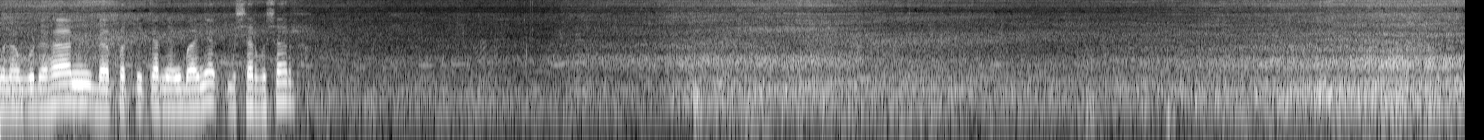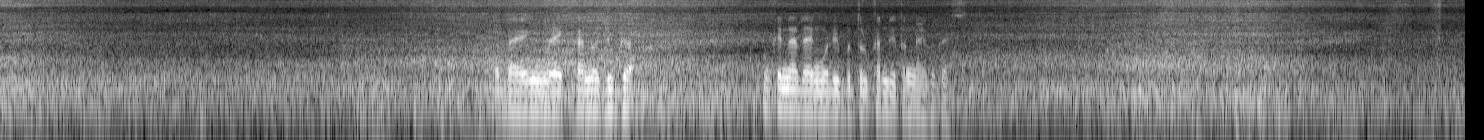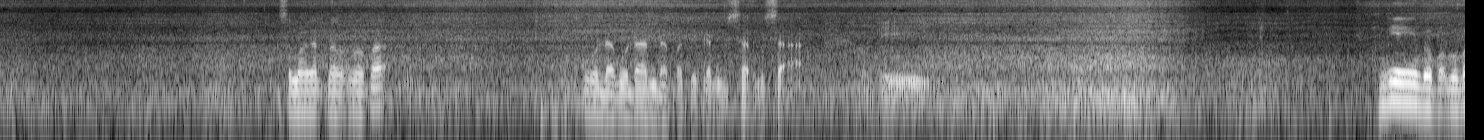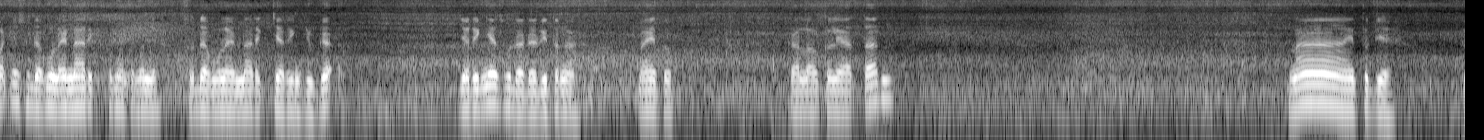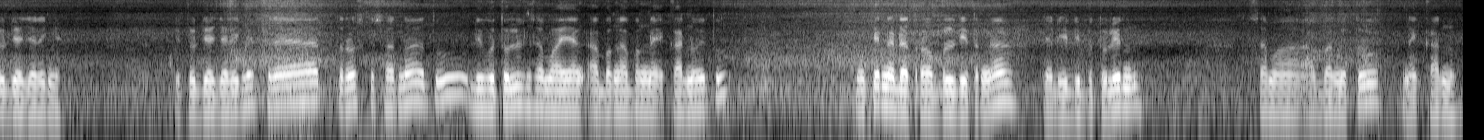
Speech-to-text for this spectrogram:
Mudah-mudahan dapat ikan yang banyak besar-besar ada yang naik kano juga. Mungkin ada yang mau dibetulkan di tengah itu guys. Semangat bapak-bapak. Mudah-mudahan dapat ikan besar-besar. Oke. Ini bapak-bapaknya sudah mulai narik teman-teman. Ya sudah mulai narik jaring juga. Jaringnya sudah ada di tengah nah itu. Kalau kelihatan. Nah itu dia. Itu dia jaringnya. Itu dia jaringnya seret. Terus ke sana tuh dibetulin sama yang abang-abang naik kano itu. Mungkin ada trouble di tengah jadi dibetulin sama abang itu naik kano.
